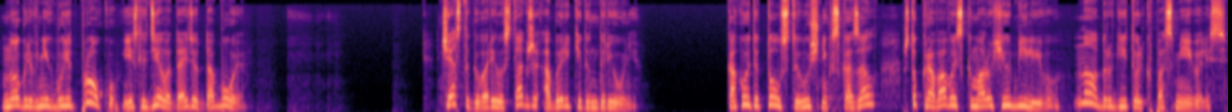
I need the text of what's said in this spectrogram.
Много ли в них будет проку, если дело дойдет до боя? Часто говорилось также об Эрике Дондарионе. Какой-то толстый лучник сказал, что кровавые скоморохи убили его, но другие только посмеивались.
